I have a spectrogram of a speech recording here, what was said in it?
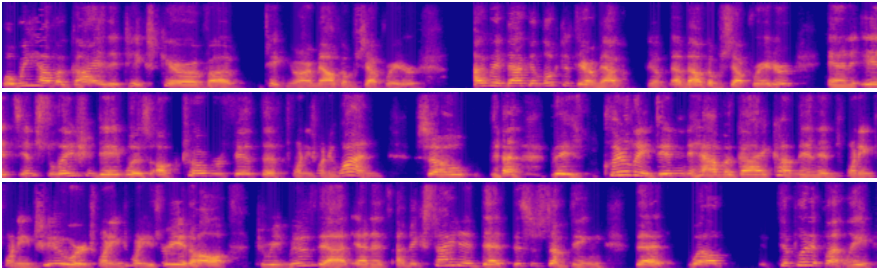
well, we have a guy that takes care of uh, taking our amalgam separator. I went back and looked at their amalgam separator, and its installation date was October 5th of 2021. So they clearly didn't have a guy come in in 2022 or 2023 at all to remove that. And I'm excited that this is something that, well, to put it bluntly,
